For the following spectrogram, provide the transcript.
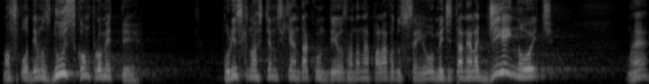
nós podemos nos comprometer. Por isso que nós temos que andar com Deus, andar na palavra do Senhor, meditar nela dia e noite, não é?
